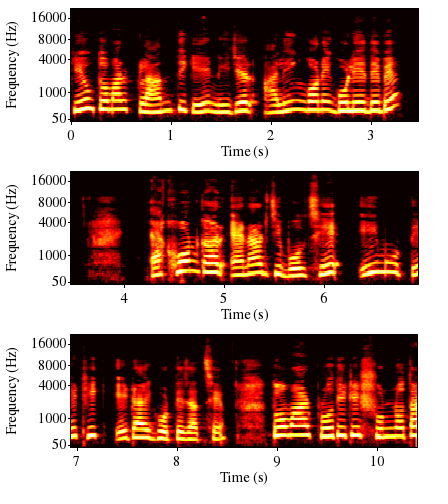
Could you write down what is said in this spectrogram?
কেউ তোমার ক্লান্তিকে নিজের আলিঙ্গনে গলিয়ে দেবে? এখনকার এনার্জি বলছে এই মুহূর্তে ঠিক এটাই ঘটতে যাচ্ছে। তোমার প্রতিটি শূন্যতা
